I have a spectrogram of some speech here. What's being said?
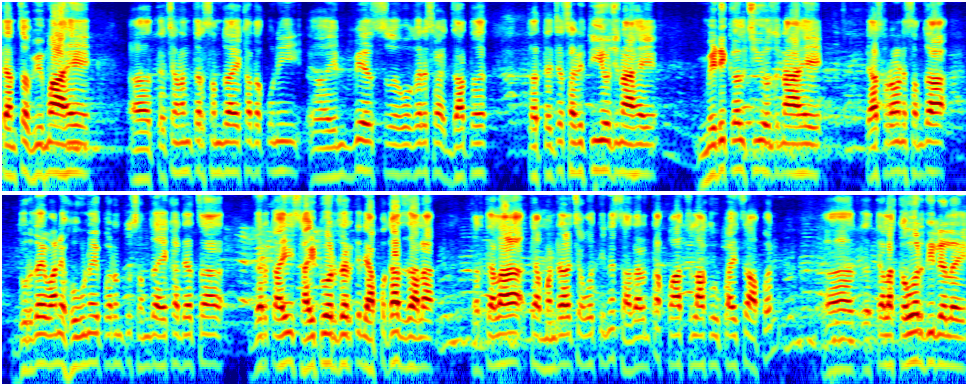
त्यांचा विमा आहे. त्याच्यानंतर समजा एखादा कोणी एम बी बी एस वगैरे सा जातं तर त्याच्यासाठी ती योजना आहे. मेडिकलची योजना आहे. त्याचप्रमाणे समजा दुर्दैवाने होऊ नये परंतु समजा एखाद्याचा जर काही साईटवर जर कधी अपघात झाला तर त्याला त्या मंडळाच्या वतीने साधारणतः पाच लाख रुपयाचं आपण त्याला कवर दिलेलं आहे.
